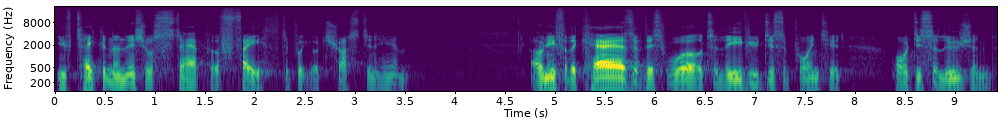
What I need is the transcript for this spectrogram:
you've taken an initial step of faith to put your trust in Him? Only for the cares of this world to leave you disappointed or disillusioned.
